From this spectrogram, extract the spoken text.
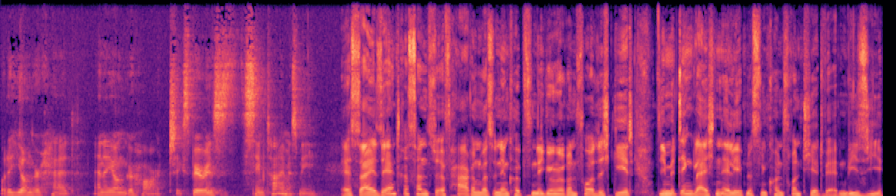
what a younger head and a younger heart experience at the same time as me. Es sei sehr interessant zu erfahren, was in den Köpfen der Jüngeren vor sich geht, die mit den gleichen Erlebnissen konfrontiert werden wie sie.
